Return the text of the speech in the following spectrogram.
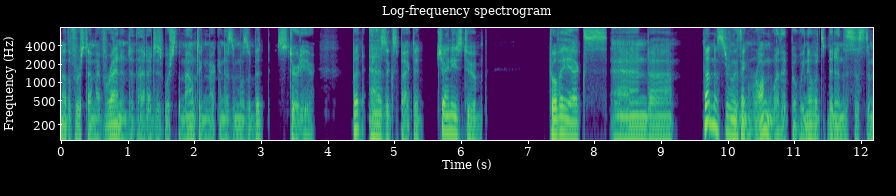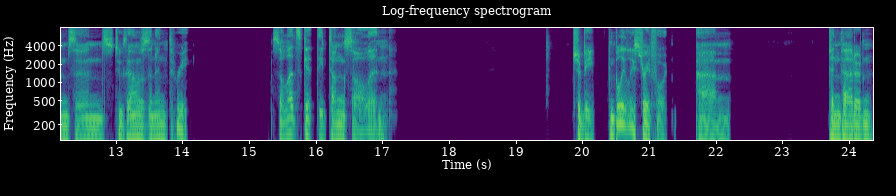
Not the first time I've ran into that. I just wish the mounting mechanism was a bit sturdier. But as expected, Chinese tube, 12AX, and uh, not necessarily anything wrong with it, but we know it's been in the system since 2003. So let's get the Tung-Sol in. Should be completely straightforward. Um, pin pattern,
